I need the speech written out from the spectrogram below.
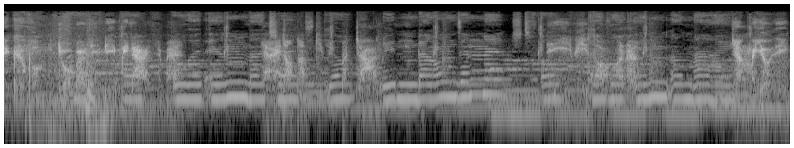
นี่คือผมโจแบบนี้ดีไม่ได้ใช่ไหมอยากให้ต้องทำคลิปประจานใน EP สองอะนะยังไม่หยุดอีก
